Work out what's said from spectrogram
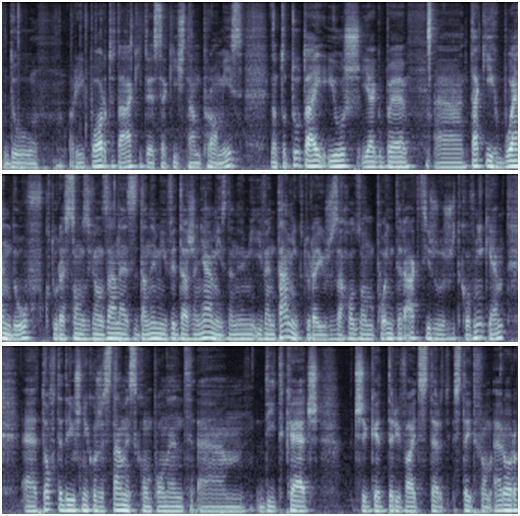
do report, tak, i to jest jakiś tam promis, no to tutaj już jakby e, takich błędów, które są związane z danymi wydarzeniami, z danymi eventami, które już zachodzą po interakcji z użytkownikiem, e, to wtedy już nie korzystamy z komponent e, did catch czy get derived state from error.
